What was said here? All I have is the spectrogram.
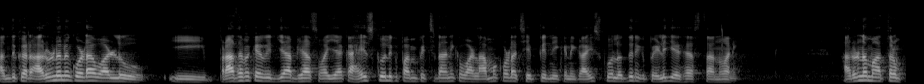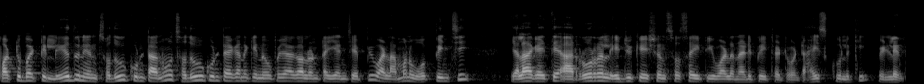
అందుకని అరుణను కూడా వాళ్ళు ఈ ప్రాథమిక విద్యాభ్యాసం అయ్యాక హై స్కూల్కి పంపించడానికి వాళ్ళ అమ్మ కూడా చెప్పింది ఇక నీకు హై స్కూల్ వద్దు నీకు పెళ్ళి చేసేస్తాను అని. అరుణ మాత్రం పట్టుబట్టి లేదు నేను చదువుకుంటాను చదువుకుంటే కనుక ఇన్ని ఉపయోగాలు ఉంటాయి అని చెప్పి వాళ్ళ అమ్మను ఒప్పించి ఎలాగైతే ఆ రూరల్ ఎడ్యుకేషన్ సొసైటీ వాళ్ళు నడిపేటటువంటి హై స్కూల్కి వెళ్ళేది.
